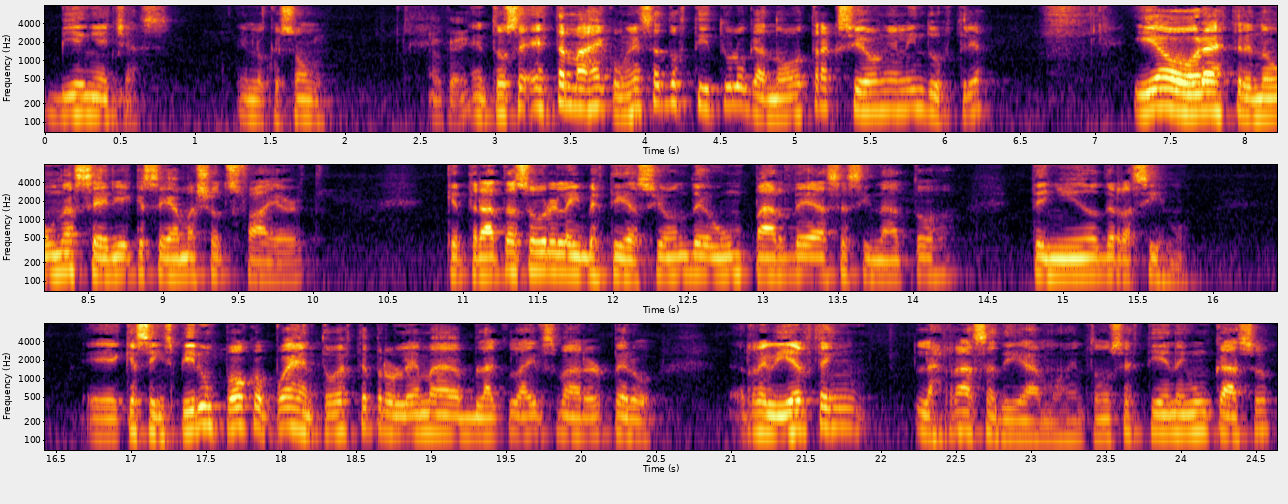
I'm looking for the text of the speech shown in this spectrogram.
bien hechas en lo que son. Ok. Entonces esta maje con esos dos títulos ganó tracción en la industria y ahora estrenó una serie que se llama Shots Fired, que trata sobre la investigación de un par de asesinatos teñidos de racismo, eh, que se inspira un poco pues en todo este problema de Black Lives Matter, pero revierten las razas, digamos. Entonces tienen un caso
